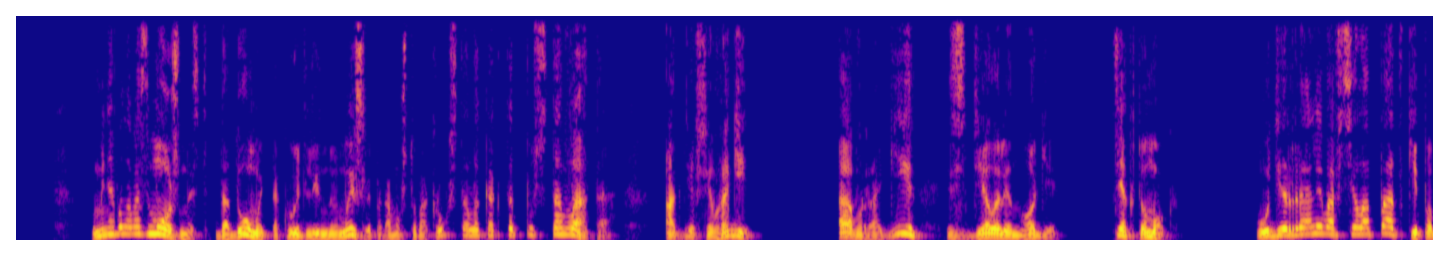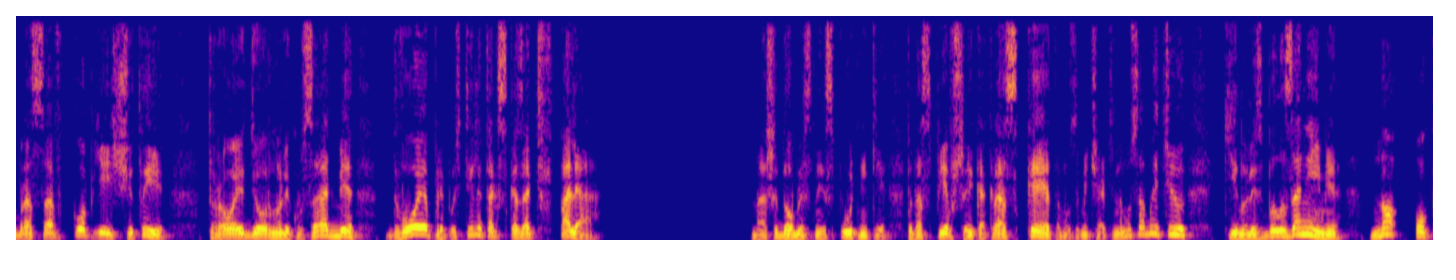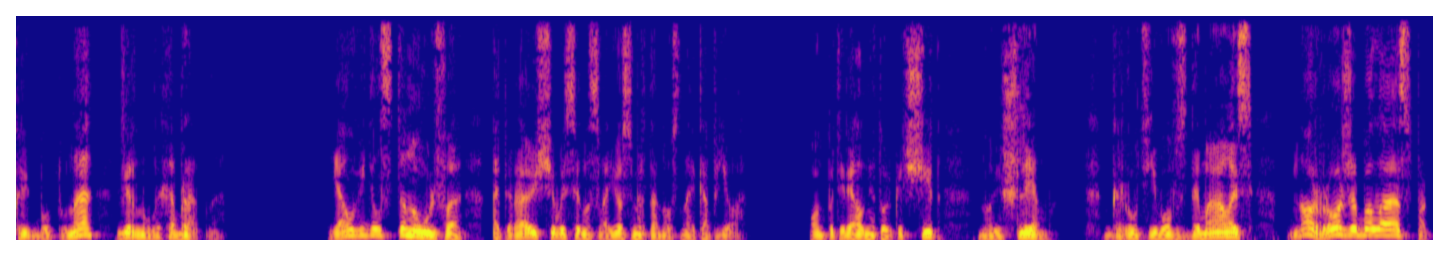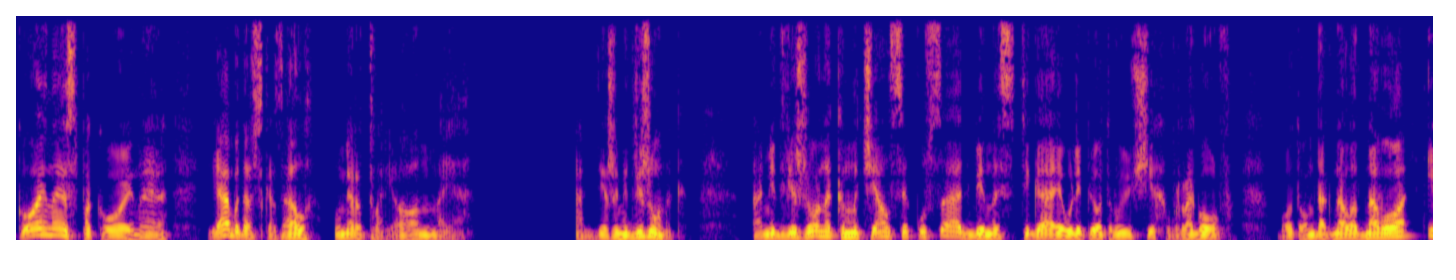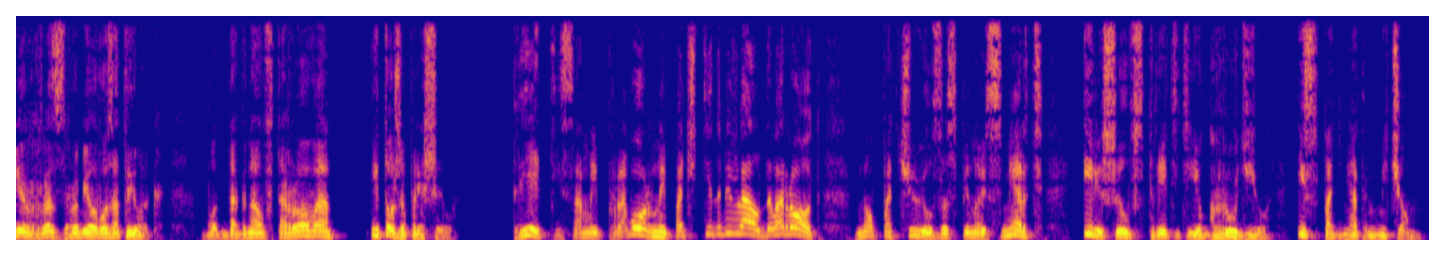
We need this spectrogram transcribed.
У меня была возможность додумать такую длинную мысль, потому что вокруг стало как-то пустовато. А где все враги? А враги сделали ноги. Те, кто мог. Удирали во все лопатки, побросав копья и щиты. Трое дернули к усадьбе, двое припустили, так сказать, в поля. Наши доблестные спутники, подоспевшие как раз к этому замечательному событию, кинулись было за ними, но окрик болтуна вернул их обратно. Я увидел Стенульфа, опирающегося на свое смертоносное копье. Он потерял не только щит, но и шлем. Грудь его вздымалась, но рожа была спокойная-спокойная, я бы даже сказал, умиротворенная. А где же медвежонок? а медвежонок мчался к усадьбе, настигая улепетывающих врагов. Вот он догнал одного и разрубил его затылок. Вот догнал второго и тоже пришил. Третий, самый проворный, почти добежал до ворот, но почуял за спиной смерть и решил встретить ее грудью и с поднятым мечом.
